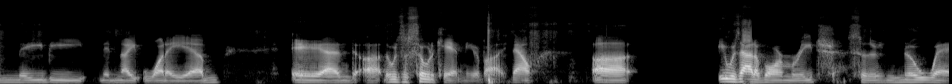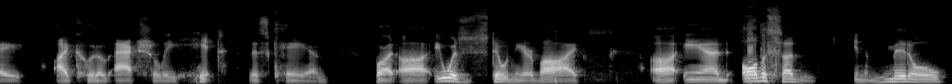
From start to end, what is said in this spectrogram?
maybe midnight, one a.m., and uh, there was a soda can nearby. Now, uh, it was out of arm reach, so there's no way I could have actually hit this can, but uh, it was still nearby. Uh, and all of a sudden, in the middle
